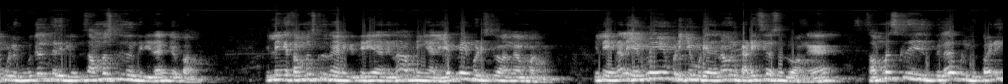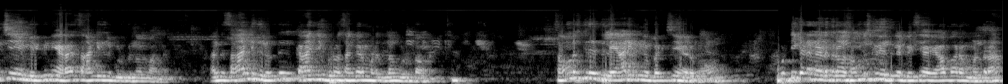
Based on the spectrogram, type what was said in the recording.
உங்களுக்கு முதல் தகுதி வந்து சமஸ்கிருதம் தெரியுதான்னு கேட்பாங்க. இல்லைங்க சமஸ்கிருதம் எனக்கு தெரியாதுன்னா அப்படி நீங்க எம்ஏ படிச்சுட்டு வாங்கம்பாங்க. இல்லை என்னால எம்ஏயும் படிக்க முடியாதுன்னா அவங்க கடைசியா சொல்லுவாங்க சமஸ்கிருதத்துல உங்களுக்கு பரிச்சயம் இருக்குன்னு யாராவது சான்றிதழ் கொடுக்கணும்பாங்க. அந்த சான்றிதழ் வந்து காஞ்சிபுரம் சங்கர மடத்துல தான் கொடுப்பாங்க. சமஸ்கிருதத்துல யாருக்குங்க பரிச்சயம் இருக்கும் போட்டி கடை நடத்துறவன் சமஸ்கிருதத்துல பேசியா வியாபாரம் பண்றான்.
